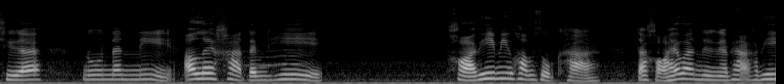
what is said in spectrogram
เชื้อนู่นนั่นนี่ เอาเลยค่ะเต็มที่ ขอพี่มีความสุขค่ะ แต่ขอให้วันหนึ่งนะพี่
